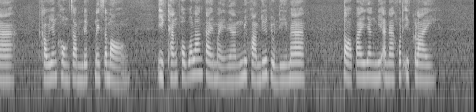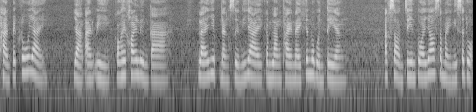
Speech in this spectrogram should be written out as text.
มา เขายังคงจำลึกในสมอง อีกทั้งพบว่าร่างกายใหม่นั้นมีความยืดหยุ่นดีมาก ต่อไปยังมีอนาคตอีกไกล ผ่านไปครู่ใหญ่ อย่างอันอีก็ค่อยๆลืมตา และหยิบหนังสือนิยายกำลังภายในขึ้นมาบนเตียง อักษรจีนตัวย่อสมัยนี้สะดวก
